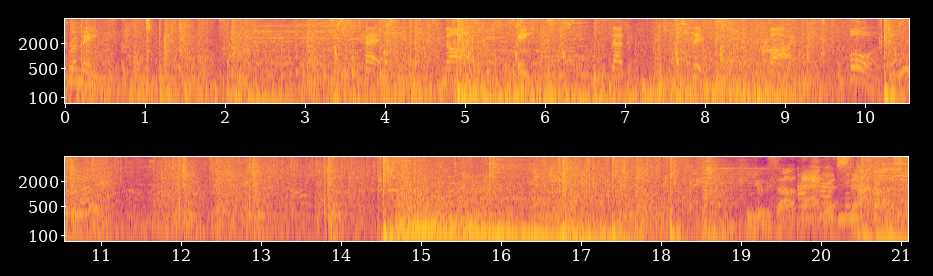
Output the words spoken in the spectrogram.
Seconds remaining. Ten, nine, eight, seven, six, five, four, You thought that would stop us?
